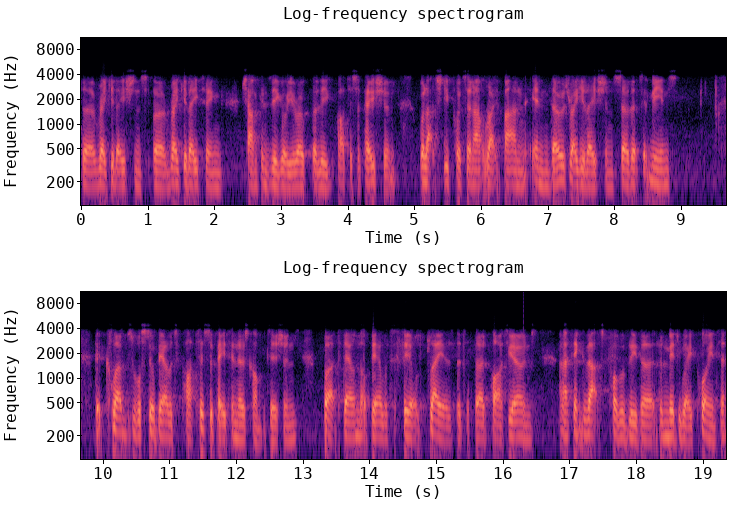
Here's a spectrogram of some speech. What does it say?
the regulations for regulating Champions League or Europa League participation, will actually put an outright ban in those regulations so that it means that clubs will still be able to participate in those competitions, but they'll not be able to field players that a third party owns. And I think that's probably the, the midway point, and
